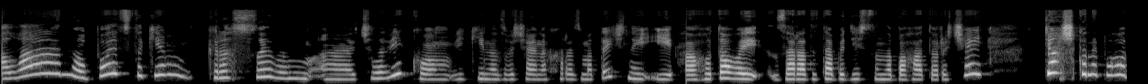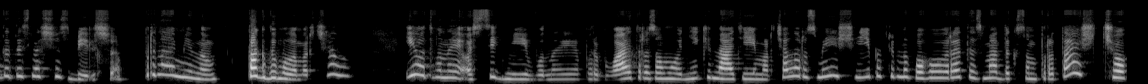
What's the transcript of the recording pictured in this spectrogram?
Але ну, поряд з таким красивим е, чоловіком, який надзвичайно харизматичний і е, готовий заради тебе дійсно на багато речей, тяжко не погодитись на щось більше. Принаймні, ну, так думала Марчелла. І от вони ось ці дні вони перебувають разом у одній кімнаті, і Марчелла розуміє, що їй потрібно поговорити з Медексом про те, що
